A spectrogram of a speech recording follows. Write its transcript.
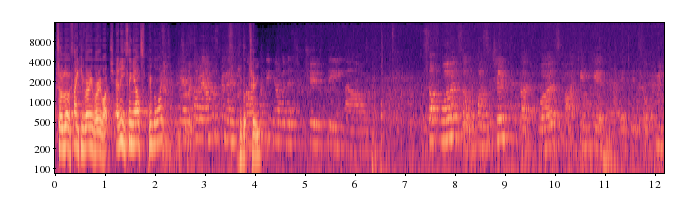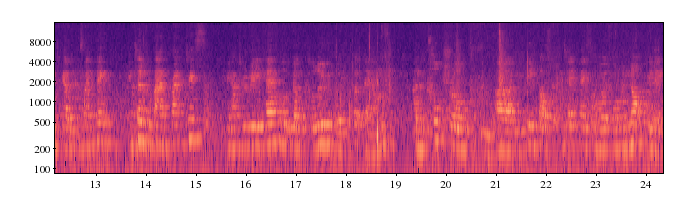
so Lo, thank you very, very much. Anything else people like? Yeah, sorry, I'm just going to. We've got two. I didn't know whether to choose the, um, the soft words or the positive but words, but I think it, it, it's sort of coming together because I think in terms of bad practice, we have to be really careful that we don't collude with put downs and the cultural um, ethos that can take place on words when we're not giving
